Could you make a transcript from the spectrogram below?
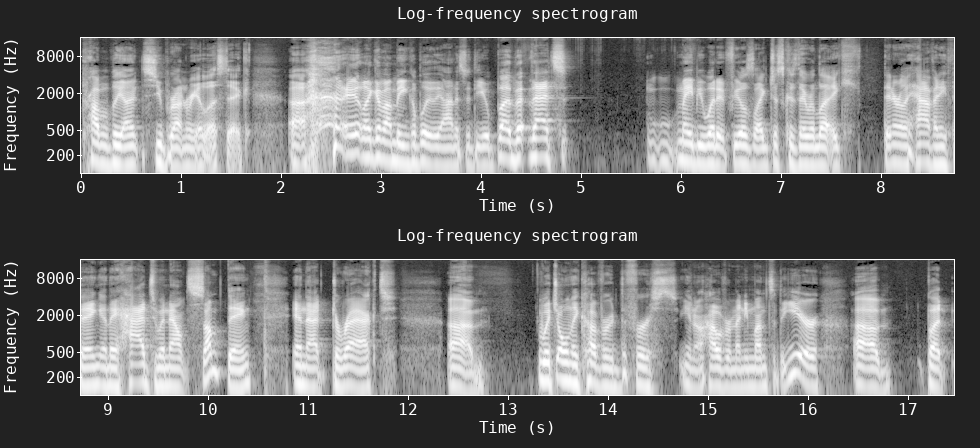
probably un- super unrealistic. Uh, like if I'm being completely honest with you, but th- that's maybe what it feels like just because they were like they didn't really have anything and they had to announce something in that direct um, which only covered the first you know however many months of the year um, but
